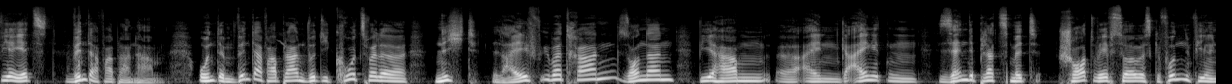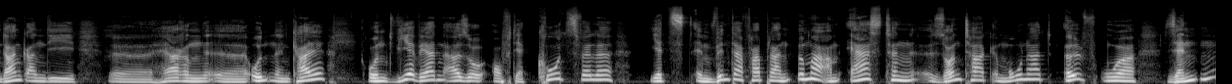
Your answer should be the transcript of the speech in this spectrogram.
wir jetzt Winterfahrplan haben. Und im Winterfahrplan wird die Kurzwelle nicht live übertragen, sondern wir haben äh, einen geeigneten Sendeplatz mit Shortwave-Service gefunden. Vielen Dank an die äh, Herren äh, unten in Kall. Und wir werden also auf der Kurzwelle jetzt im Winterfahrplan immer am ersten Sonntag im Monat 11 Uhr senden.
